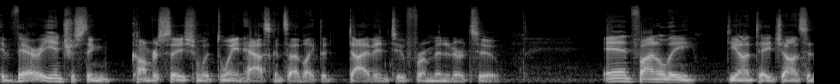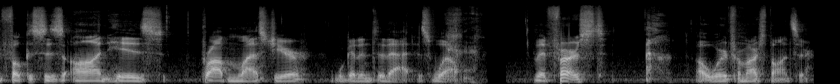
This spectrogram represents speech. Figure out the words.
A very interesting conversation with Dwayne Haskins I'd like to dive into for a minute or two. And finally, Diontae Johnson focuses on his problem last year. We'll get into that as well. but first, a word from our sponsor.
